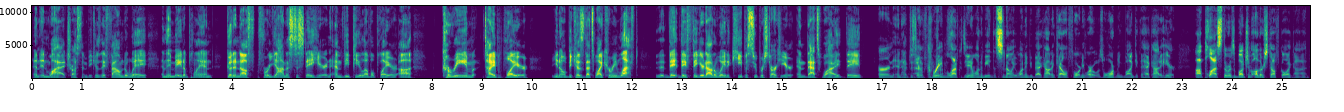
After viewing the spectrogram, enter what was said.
and, and why I trust them because they found a way and they made a plan good enough for Giannis to stay here, an MVP level player, uh, Kareem type player, you know, because that's why Kareem left. They they figured out a way to keep a superstar here, and that's why they earn and have deserved. Uh, Kareem left because he didn't want to be in the snow. He wanted to be back out in California where it was warm. He wanted to get the heck out of here. Uh, plus, there was a bunch of other stuff going on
